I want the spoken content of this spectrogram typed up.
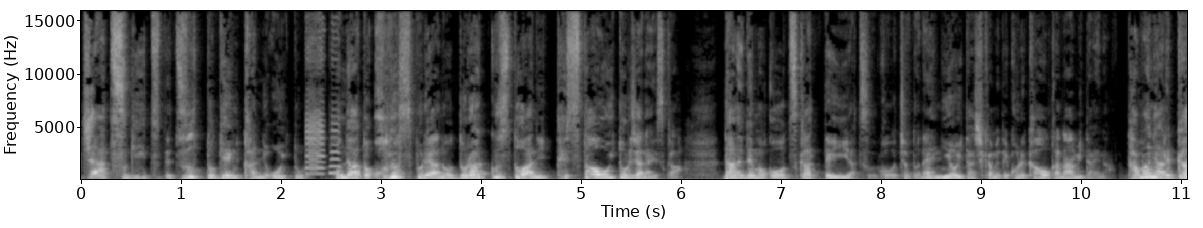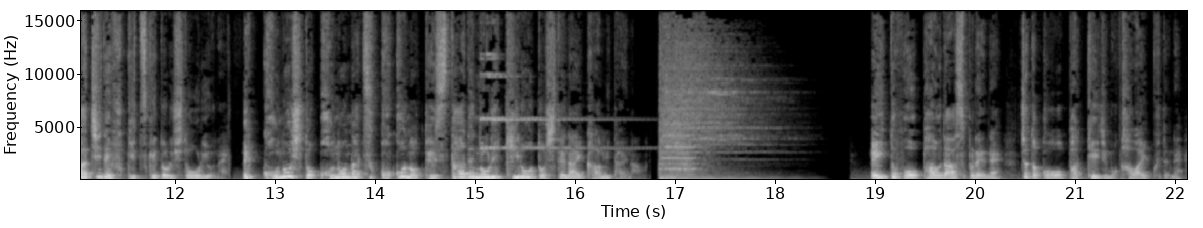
じゃあ次っつってずっと玄関に置いとる。ほんであとこのスプレーあのドラッグストアにテスター置いとるじゃないですか。誰でもこう使っていいやつ、こうちょっとね、匂い確かめてこれ買おうかなみたいな。たまにあれガチで吹きつけとる人おるよね。え、この人この夏ここのテスターで乗り切ろうとしてないかみたいな。8x4パウダースプレーね。ちょっとこうパッケージも可愛くてね。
